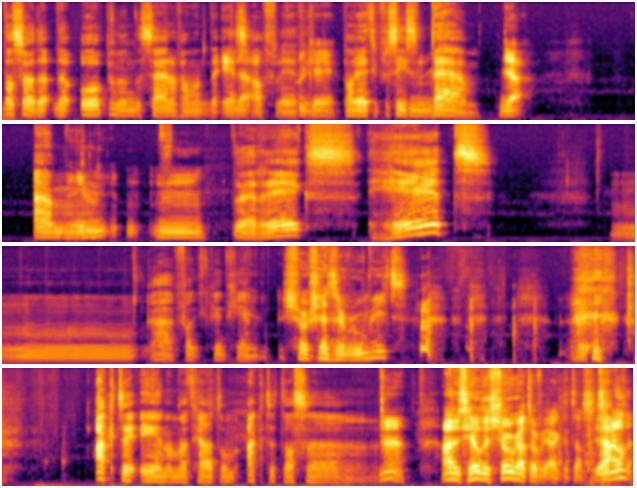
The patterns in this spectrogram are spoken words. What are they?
dat is zo de, de openende scène van de eerste Ja, aflevering. Oké, Dan weet je precies, Mm. bam. ja. En In, mm, de reeks heet... Mm, ah, fuck, ik vind geen... George and the Roommates. Acte 1, omdat het gaat om actetassen. Ja. Ah, dus heel de show gaat over actetassen. Het Ja. zijn, al,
